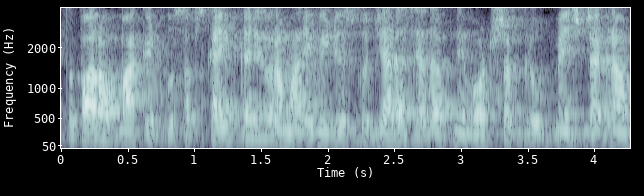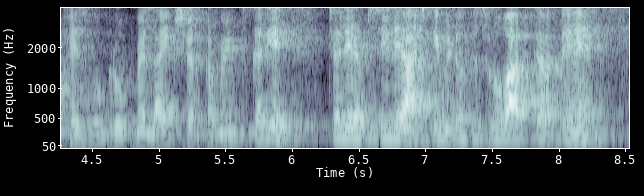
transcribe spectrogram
तो पावर ऑफ़ मार्केट को सब्सक्राइब करिए और हमारे वीडियोस को ज़्यादा से ज़्यादा अपने व्हाट्सएप ग्रुप में इंस्टाग्राम फेसबुक ग्रुप में लाइक शेयर कमेंट्स करिए। चलिए अब सीधे आज की वीडियो की शुरुआत करते हैं।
